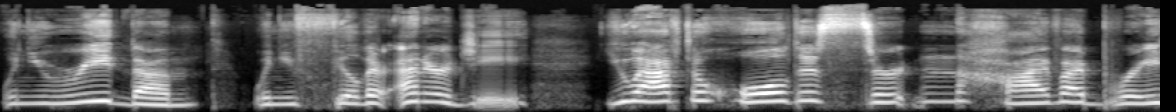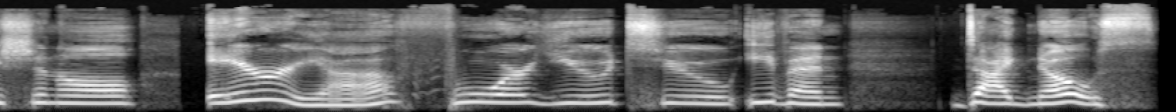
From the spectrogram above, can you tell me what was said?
When you read them, when you feel their energy, you have to hold a certain high vibrational area for you to even diagnose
